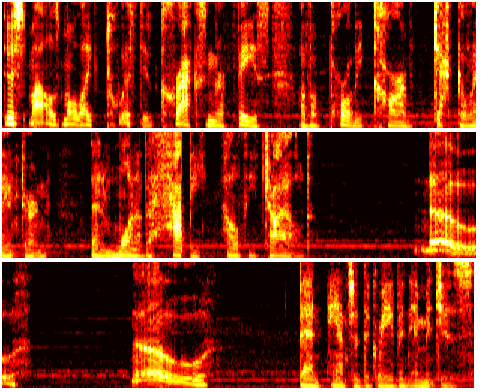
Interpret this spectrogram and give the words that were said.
Their smiles more like twisted cracks in their face of a poorly carved jack o' lantern than one of a happy, healthy child. No. No. Ben answered the graven images.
